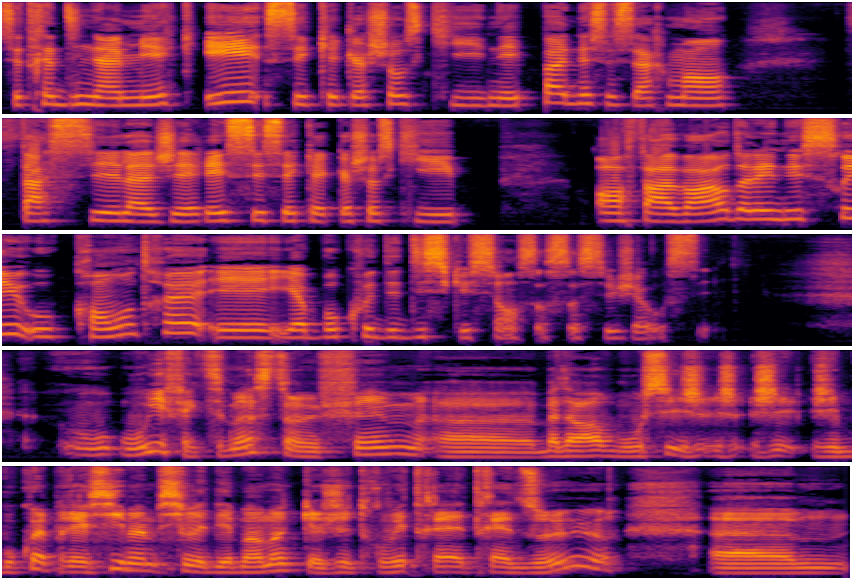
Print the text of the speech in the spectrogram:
c'est très dynamique et c'est quelque chose qui n'est pas nécessairement facile à gérer si c'est quelque chose qui est en faveur de l'industrie ou contre et il y a beaucoup de discussions sur ce sujet aussi. Oui, effectivement, c'est un film. Euh, ben d'abord, moi aussi, j'ai beaucoup apprécié, même s'il y a des moments que j'ai trouvé très très durs. Euh,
